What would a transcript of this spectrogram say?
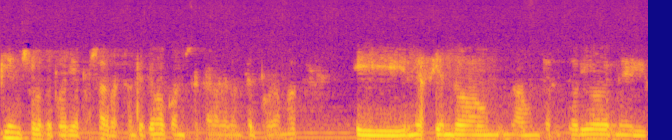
pienso lo que podría pasar, bastante tengo con sacar adelante el programa y irme haciendo a un, a un territorio en el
